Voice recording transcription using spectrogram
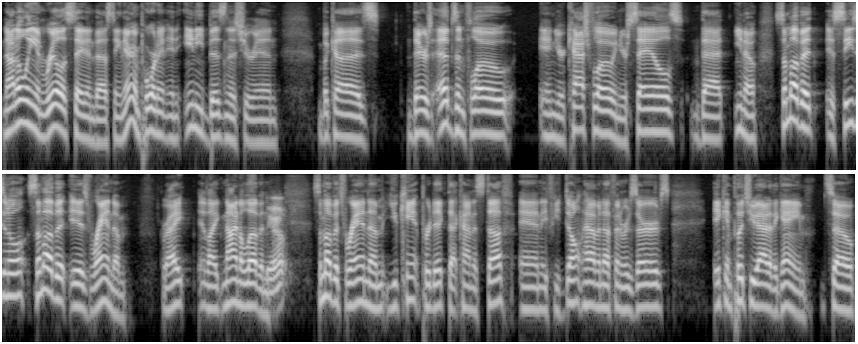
not only in real estate investing; they're important in any business you're in because there's ebbs and flow in your cash flow and your sales. That you know, some of it is seasonal, some of it is random, right? Like 9-11 Yeah. some of it's random. You can't predict that kind of stuff. And if you don't have enough in reserves, it can put you out of the game. So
